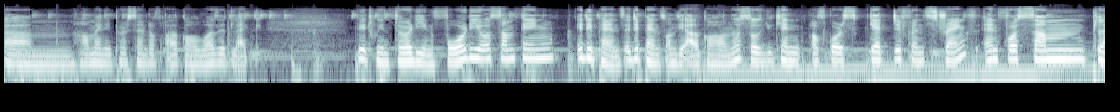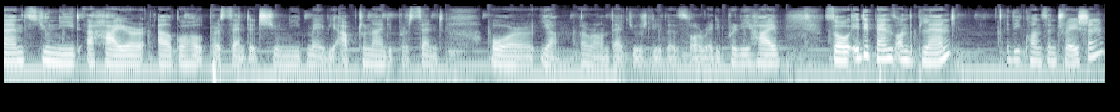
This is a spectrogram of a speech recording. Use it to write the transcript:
um, how many percent of alcohol was it like? Between 30 and 40 or something. It depends. It depends on the alcohol no? so you can of course get different strength and for some plants you need a higher alcohol percentage. You need maybe up to 90% or yeah around that. Usually that's already pretty high. So it depends on the plant the concentration.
